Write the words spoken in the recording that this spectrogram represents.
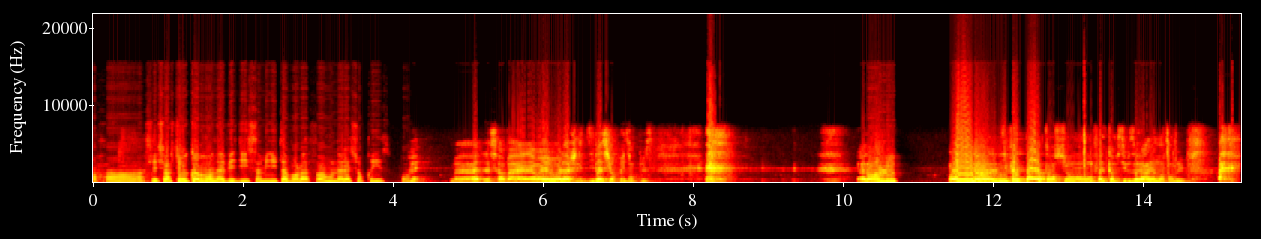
Enfin, c'est surtout comme on avait dit 5 minutes avant la fin, on a la surprise. Ouais. Bah, ouais, ça, bah, ouais, voilà, je l'ai dit la surprise en plus. Oh le. Oui, non, n'y faites pas attention, faites comme si vous avez rien entendu.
